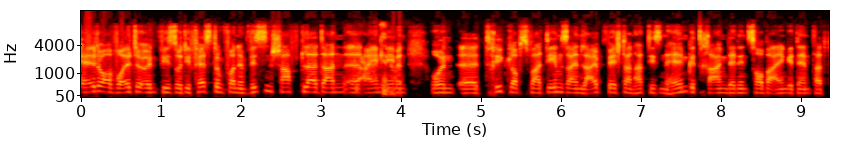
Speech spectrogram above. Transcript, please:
Keldor wollte irgendwie so die Festung von einem Wissenschaftler dann äh, Ja, einnehmen und äh, Triklops war dem sein Leibwächter und hat diesen Helm getragen, der den Zauber eingedämmt hat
